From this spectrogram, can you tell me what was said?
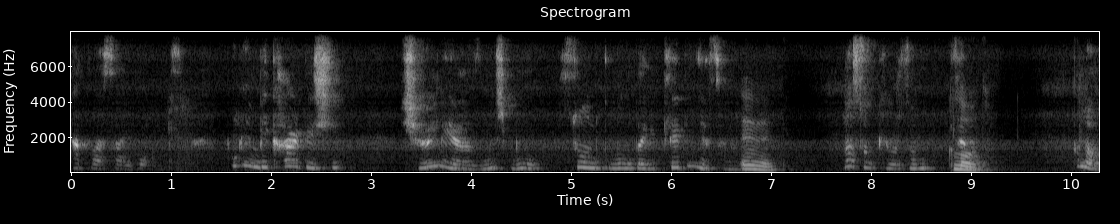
takva sahibi olmaz. Bugün bir kardeşim şöyle yazmış bu son Claude'a yükledin ya sana. Evet. Nasıl okuyoruz onu? Claude. Claude.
